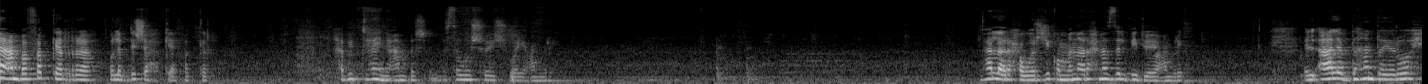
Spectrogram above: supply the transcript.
عم بفكر ولا بديش أحكي أفكر. حبيبتي هيني عم بش بسوي شوي شوي عمري. هلا رح أورجيكم أنا رح نزل فيديو يا عمري. القالب دهنته يا روحي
